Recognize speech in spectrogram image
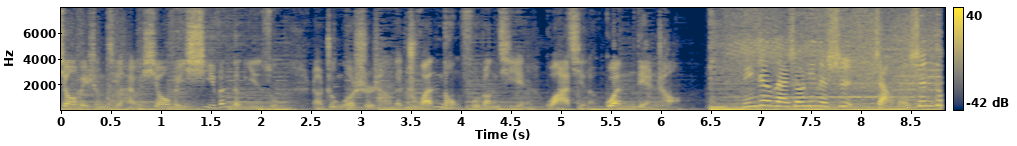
消费升级，还有消费细分等因素，让中国市场的传统服装企业刮起了关店潮。您正在收听的是《掌门深度》。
